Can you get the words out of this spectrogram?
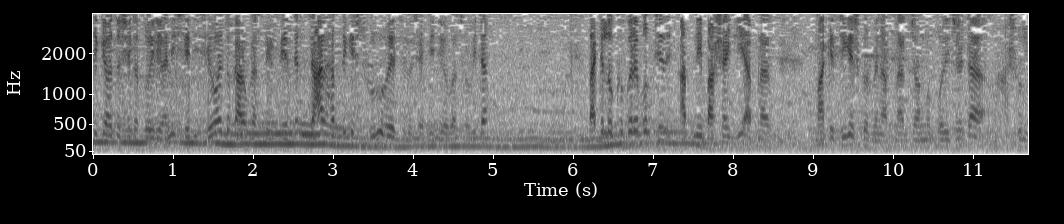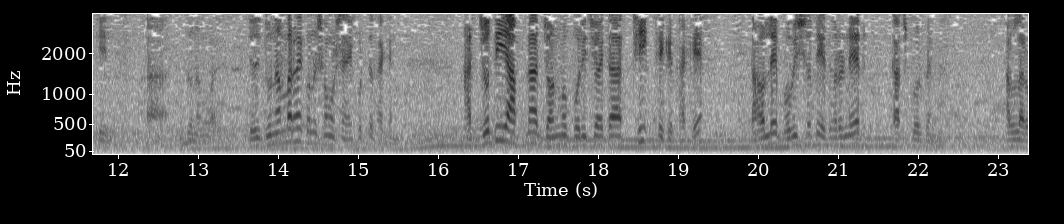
থেকে হয়তো সেটা তৈরি হয়নি সেটি সেও হয়তো কারও কাছ থেকে পেয়েছেন, যার হাত থেকে শুরু হয়েছিল সেই ভিডিও বা ছবিটা। তাকে লক্ষ্য করে বলছি, আপনি বাসায় গিয়ে আপনার মাকে জিজ্ঞেস করবেন, আপনার জন্ম পরিচয়টা আসল কি দু নম্বর। যদি দু নম্বর হয়, কোনো সমস্যা নেই, করতে থাকেন। আর যদি আপনার জন্ম পরিচয়টা ঠিক থেকে থাকে তাহলে ভবিষ্যতে এ ধরনের কাজ করবেন না। আল্লাহর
